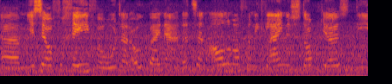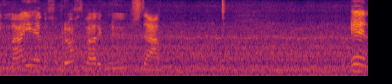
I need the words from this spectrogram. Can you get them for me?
Um, jezelf vergeven hoort daar ook bij. Nou, dat zijn allemaal van die kleine stapjes die mij hebben gebracht waar ik nu sta. En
